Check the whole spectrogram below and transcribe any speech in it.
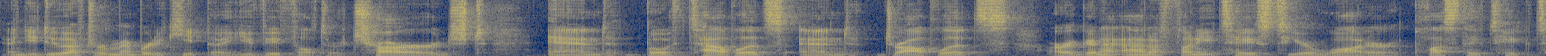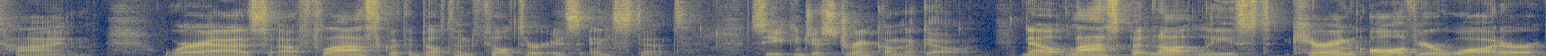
And you do have to remember to keep a UV filter charged, and both tablets and droplets are going to add a funny taste to your water, plus they take time, whereas a flask with a built-in filter is instant, so you can just drink on the go. Now, last but not least, carrying all of your water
